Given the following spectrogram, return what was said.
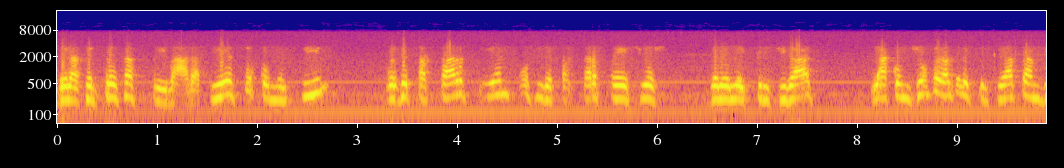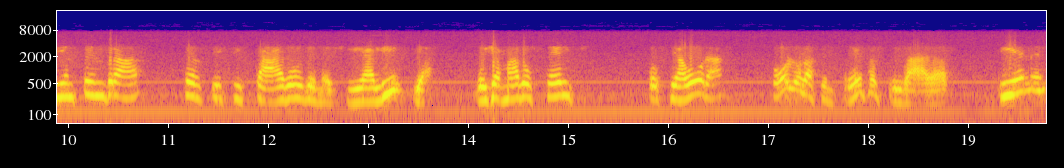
de las empresas privadas. Y esto con el fin pues, de pactar tiempos y de pactar precios de la electricidad. La Comisión Federal de Electricidad también tendrá certificados de energía limpia, los llamados CELF, porque ahora solo las empresas privadas tienen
